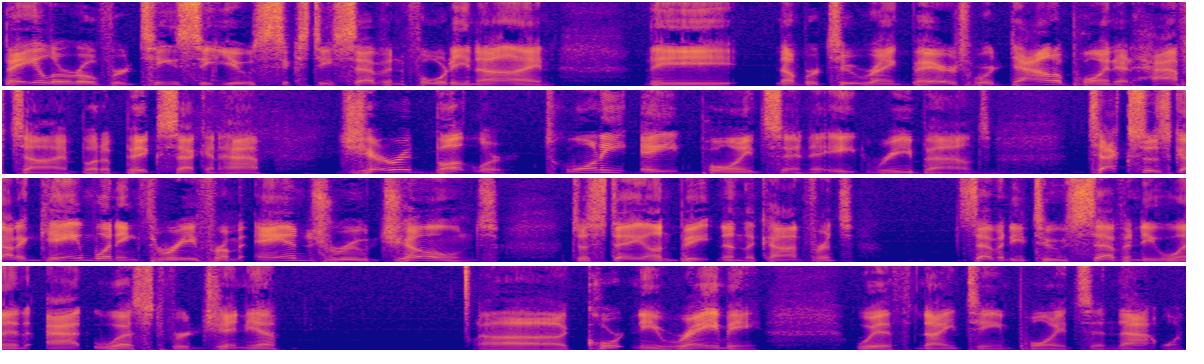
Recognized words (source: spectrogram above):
Baylor over TCU 67 49. The number two ranked Bears were down a point at halftime, but a big second half. Jared Butler, 28 points and eight rebounds. Texas got a game winning three from Andrew Jones to stay unbeaten in the conference. 72 70 win at West Virginia. Uh, Courtney Ramey with 19 points in that one.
